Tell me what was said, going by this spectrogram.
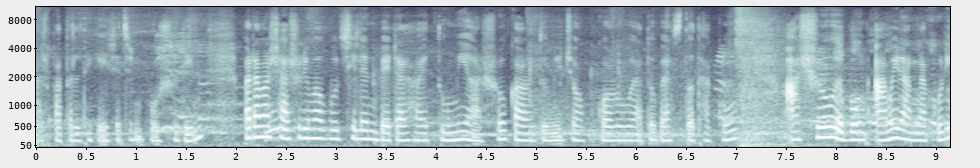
হাসপাতাল থেকে এসেছেন পরশু দিন। বাট আমার শাশুড়ি মা বলছিলেন বেটার হয় তুমি আসো কারণ তুমি জব করো এত ব্যস্ত থাকো। আসো এবং আমি রান্না করি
